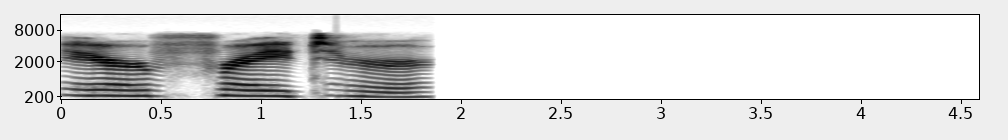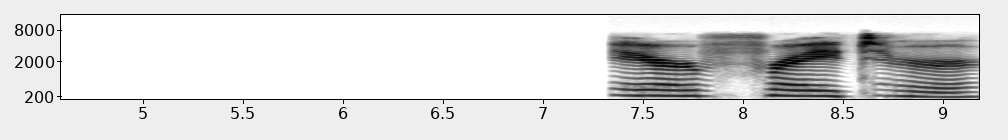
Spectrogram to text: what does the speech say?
Air freighter. Air freighter.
